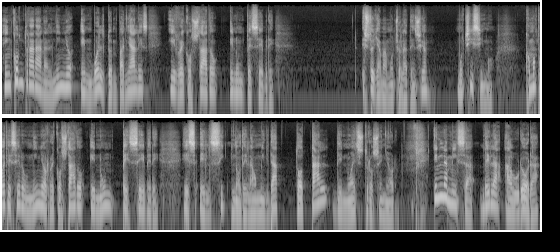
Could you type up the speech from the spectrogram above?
Encontrarán al niño envuelto en pañales y recostado en un pesebre. Esto llama mucho la atención, muchísimo. ¿Cómo puede ser un niño recostado en un pesebre? Es el signo de la humildad total de nuestro Señor. En la misa de la aurora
